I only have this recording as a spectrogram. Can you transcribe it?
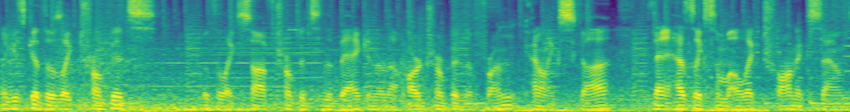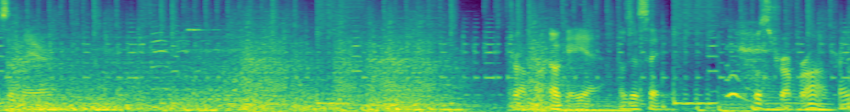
Like it's got those like trumpets with the like soft trumpets in the back and then the hard trumpet in the front, kind of like ska. But then it has like some electronic sounds in there. Okay, yeah. I was gonna say. To drop her off, right?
